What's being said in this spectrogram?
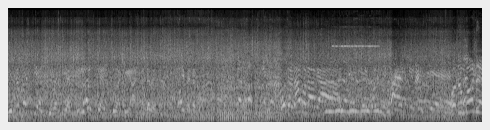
இருபத்தி அஞ்சு வண்டிகள் இருபத்தி ஐந்து வண்டிகள் நல்ல வேண்டும் முதலாவதாக போட்டும் போட்டு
